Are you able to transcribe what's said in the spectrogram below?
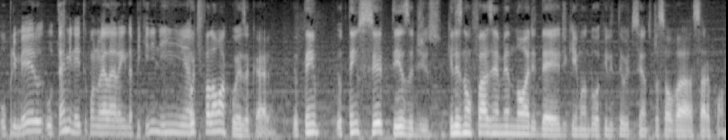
o primeiro, o Terminator quando ela era ainda pequenininha. Vou te falar uma coisa, cara. Eu tenho, eu tenho certeza disso. Que eles não fazem a menor ideia de quem mandou aquele T-800 pra salvar a Sarah Connor.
